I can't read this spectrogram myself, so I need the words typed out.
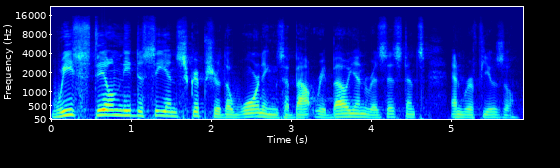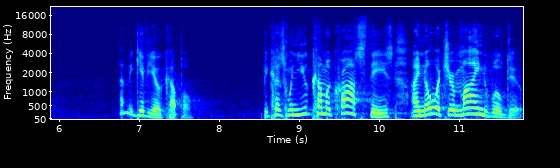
we still need to see in Scripture the warnings about rebellion, resistance, and refusal. Let me give you a couple. Because when you come across these, I know what your mind will do.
